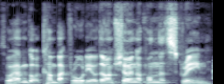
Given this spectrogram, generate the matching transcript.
So I haven't got a come back for audio, though I'm showing up on the screen.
